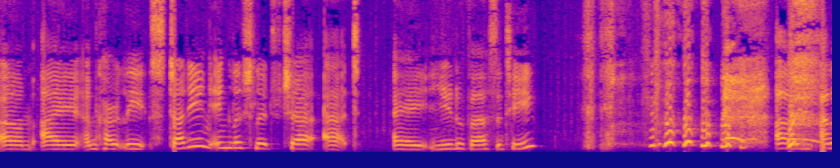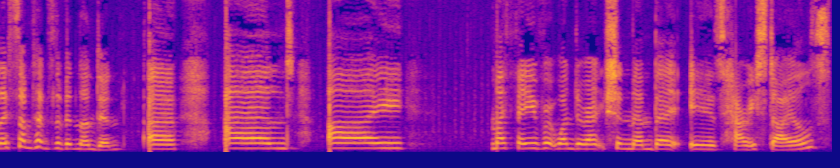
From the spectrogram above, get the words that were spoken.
Um, I am currently studying English literature at a university. Um, and I sometimes live in London. Uh, and I, my favourite One Direction member is Harry Styles.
